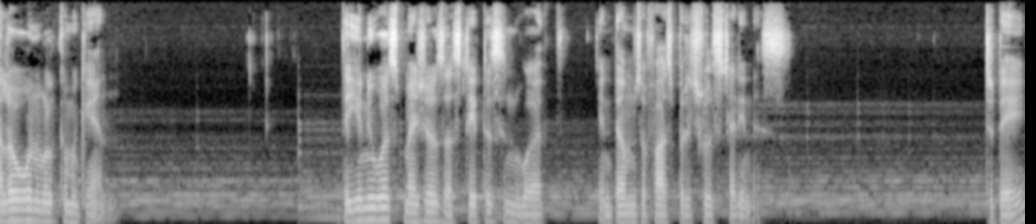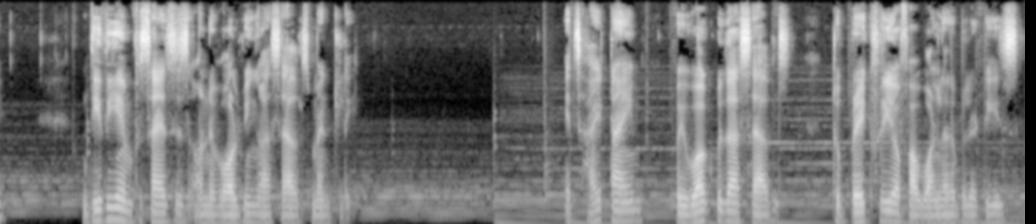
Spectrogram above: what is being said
Hello and welcome again. The universe measures our status and worth in terms of our spiritual steadiness. Today, Didi emphasizes on evolving ourselves mentally. It's high time we work with ourselves to break free of our vulnerabilities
